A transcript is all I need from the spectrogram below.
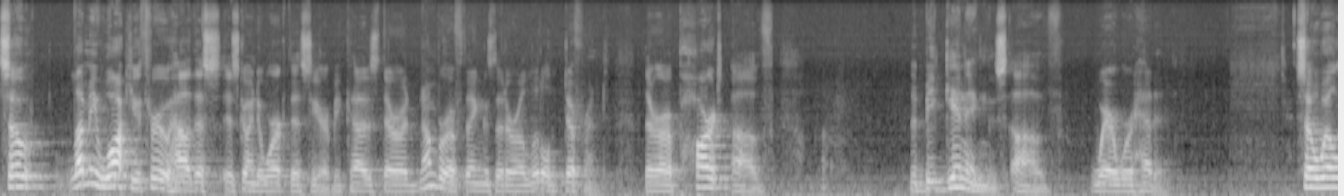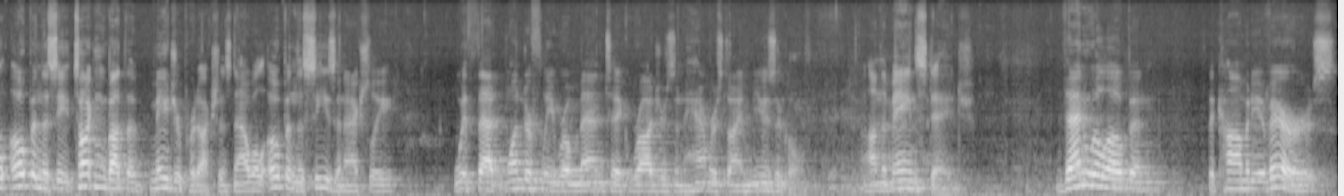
So let me walk you through how this is going to work this year, because there are a number of things that are a little different. They're a part of the beginnings of where we're headed. So we'll open the season, talking about the major productions now, we'll open the season actually with that wonderfully romantic Rodgers and Hammerstein musical on the main stage. Then we'll open the Comedy of Errors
